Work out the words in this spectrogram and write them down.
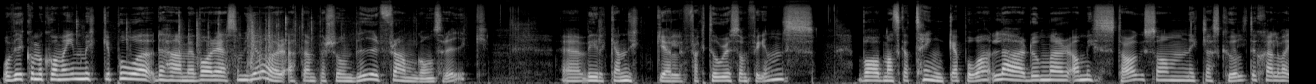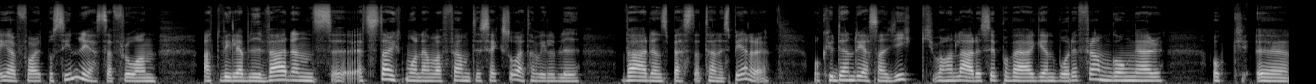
Och vi kommer komma in mycket på det här med vad det är som gör att en person blir framgångsrik. Eh, vilka nyckelfaktorer som finns. Vad man ska tänka på. Lärdomar av misstag som Niklas Kult själv har erfarit på sin resa från att vilja bli världens, eh, ett starkt mål när han var 5-6 år, att han ville bli världens bästa tennisspelare. Och hur den resan gick, vad han lärde sig på vägen, både framgångar och eh,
